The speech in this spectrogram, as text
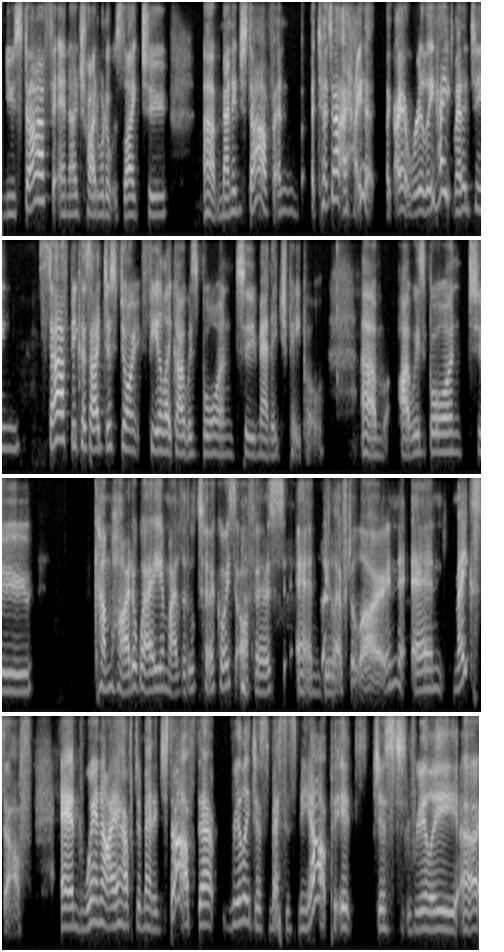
new staff and I tried what it was like to uh, manage staff. And it turns out I hate it. Like, I really hate managing staff because I just don't feel like I was born to manage people. Um, I was born to come hide away in my little turquoise office and be left alone and make stuff. And when I have to manage stuff, that really just messes me up. It just really uh,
